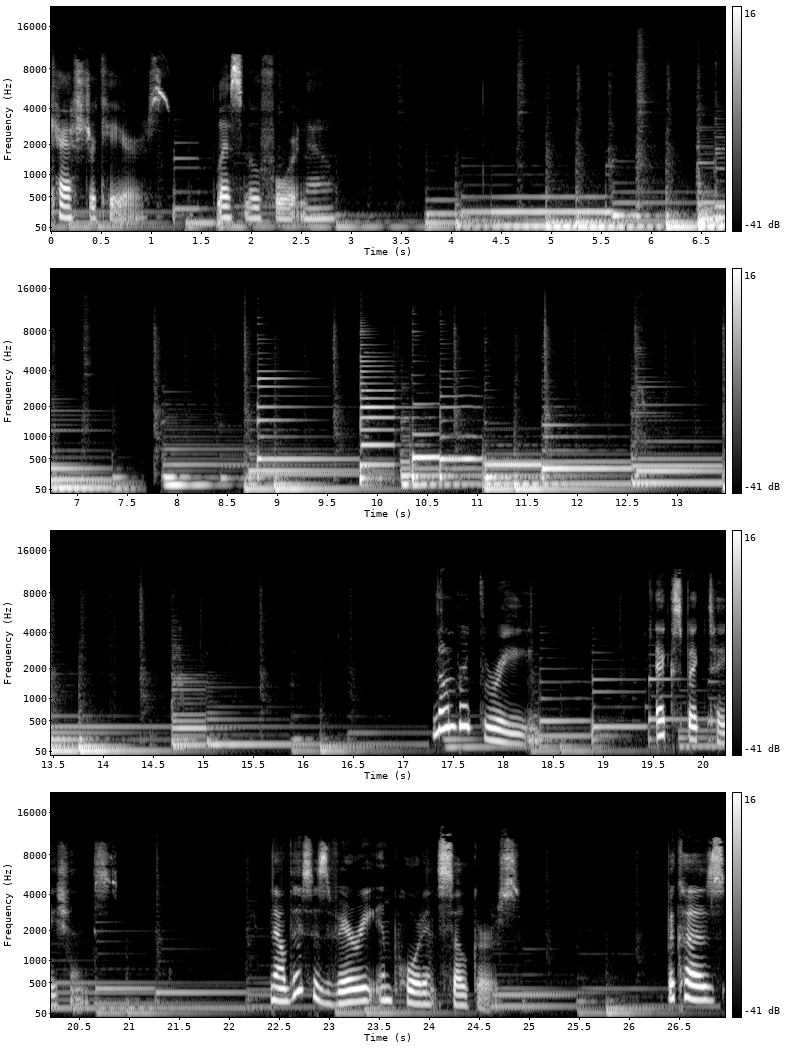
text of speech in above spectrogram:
cast your cares. Let's move forward now. Three, expectations. Now, this is very important, soakers, because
